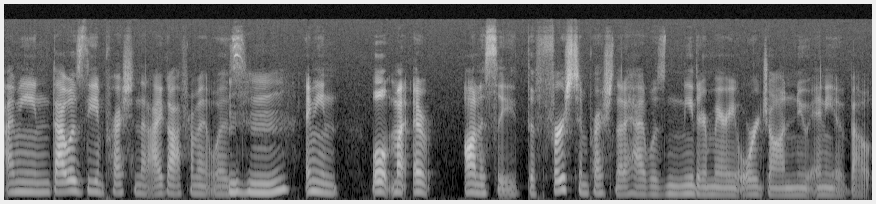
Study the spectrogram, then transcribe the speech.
I mean, that was the impression that I got from it was Mm-hmm. I mean, well, my er, honestly, the first impression that I had was neither Mary or John knew any about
